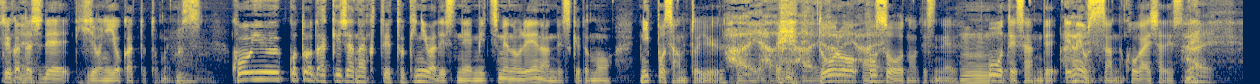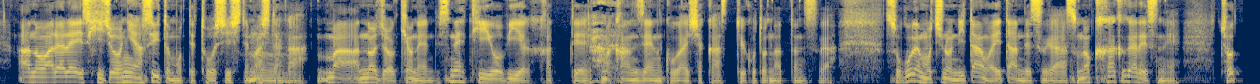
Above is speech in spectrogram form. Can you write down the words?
という形で非常に良かったと思います。うん、こういうことだけじゃなくて、時にはですね、三つ目の例なんですけども、日歩さんという、道路舗装のですね、大手さんで、エネオスさんの子会社ですね。はい。あの、我々非常に安いと思って投資してましたが、うん、まあ、案の定去年ですね、TOB がかかって、はい、まあ、完全子会社化ということになったんですが、そこでもちろんリターンは得たんですが、その価格がですね、ちょっと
